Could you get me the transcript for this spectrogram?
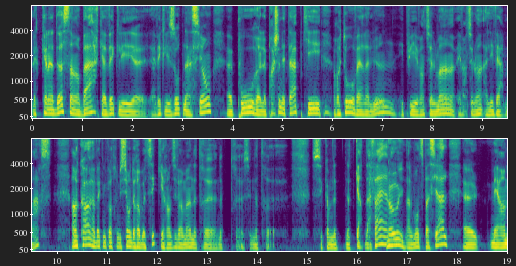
le Canada s'embarque avec les euh, avec les autres nations euh, pour euh, la prochaine étape qui est retour vers la Lune et puis éventuellement éventuellement aller vers Mars. Encore avec une contribution de robotique qui est rendue vraiment notre notre c'est notre c'est comme notre, notre carte d'affaires Ah oui. dans le monde spatial, mais en,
